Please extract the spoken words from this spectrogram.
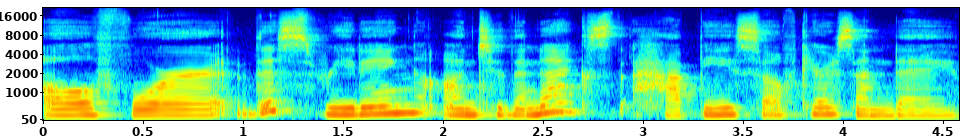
all for this reading. On to the next. Happy Self Care Sunday.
